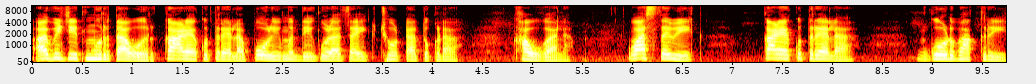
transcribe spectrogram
अभिजित मुहूर्तावर काळ्या कुत्र्याला पोळीमध्ये गुळाचा एक छोटा तुकडा खाऊ घाला. वास्तविक काळ्या कुत्र्याला गोड भाकरी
